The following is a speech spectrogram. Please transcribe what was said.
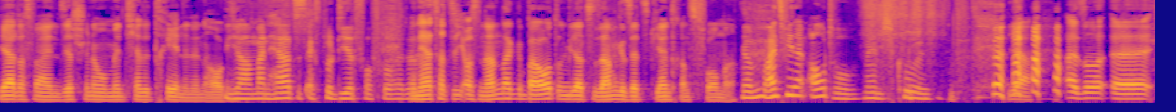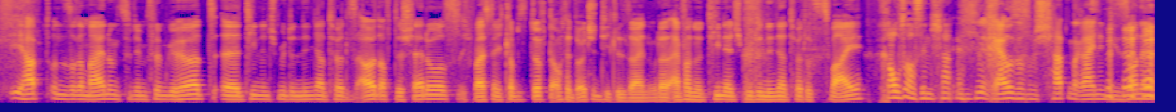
Ja, das war ein sehr schöner Moment. Ich hatte Tränen in den Augen. Ja, mein Herz ist explodiert vor Freude. Mein Herz hat sich auseinandergebaut und wieder zusammengesetzt wie ein Transformer. Ja, meins wie ein Auto. Mensch, cool. ja, also äh, ihr habt unsere Meinung zu dem Film gehört. Äh, Teenage Mutant Ninja Turtles Out of the Shadows. Ich weiß nicht, ich glaube, es dürfte auch der deutsche Titel sein. Oder einfach nur Teenage Mutant Ninja Turtles 2. Raus aus den Schatten. Raus aus dem Schatten, rein in die Sonne.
